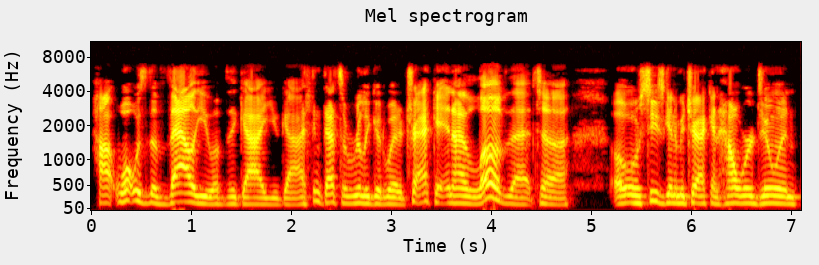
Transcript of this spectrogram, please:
How, what was the value of the guy you got? I think that's a really good way to track it, and I love that uh, OOC is going to be tracking how we're doing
